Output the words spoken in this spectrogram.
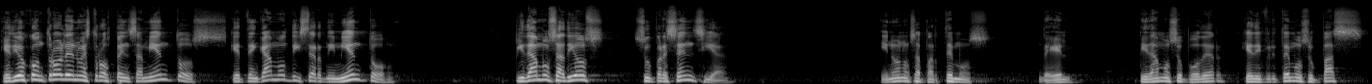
Que Dios controle nuestros pensamientos, que tengamos discernimiento. Pidamos a Dios su presencia y no nos apartemos de Él. Pidamos su poder, que disfrutemos su paz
